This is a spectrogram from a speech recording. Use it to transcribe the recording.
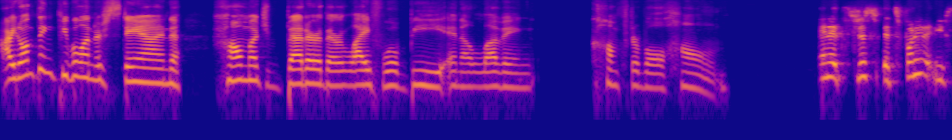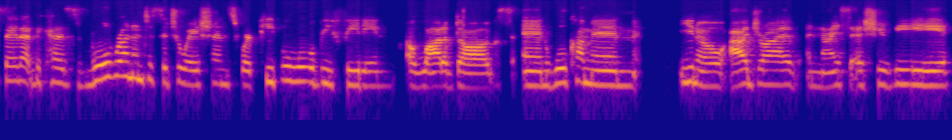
I don't think people understand how much better their life will be in a loving, comfortable home. And it's just, it's funny that you say that because we'll run into situations where people will be feeding a lot of dogs and we'll come in, you know, I drive a nice SUV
